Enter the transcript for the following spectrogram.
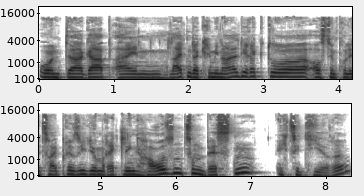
und da gab ein leitender Kriminaldirektor aus dem Polizeipräsidium Recklinghausen zum Besten, ich zitiere,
